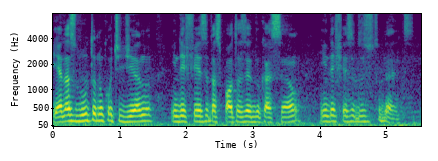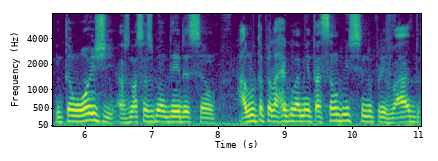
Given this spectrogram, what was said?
e elas lutam no cotidiano em defesa das pautas da educação e em defesa dos estudantes. Então, hoje, as nossas bandeiras são a luta pela regulamentação do ensino privado,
